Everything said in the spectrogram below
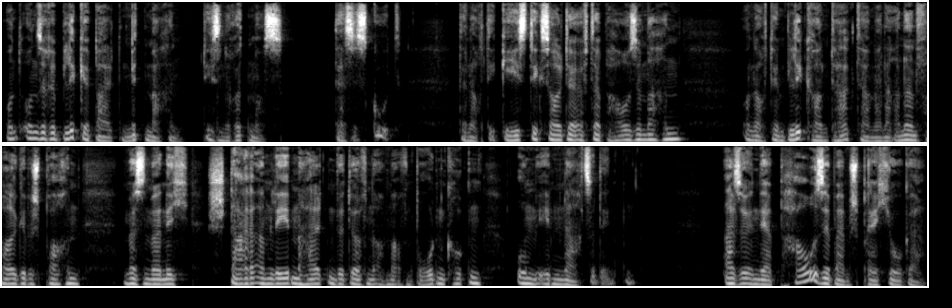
und unsere Blicke bald mitmachen, diesen Rhythmus. Das ist gut, denn auch die Gestik sollte öfter Pause machen und auch den Blickkontakt, haben wir in einer anderen Folge besprochen, müssen wir nicht starr am Leben halten, wir dürfen auch mal auf den Boden gucken, um eben nachzudenken. Also in der Pause beim Sprech-Yoga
